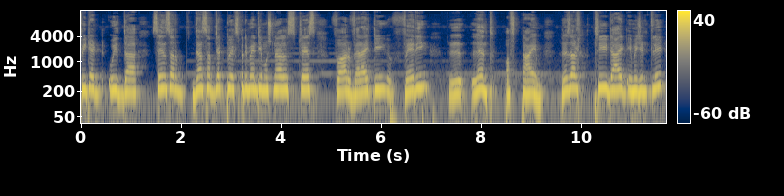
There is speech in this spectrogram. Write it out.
fitted with the sensor then subject to experiment emotional stress for variety varying length of time. Result 3 died immediately.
